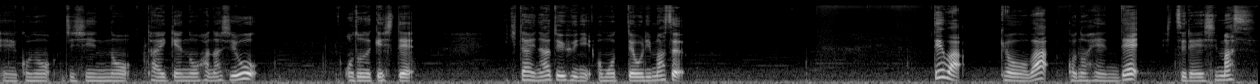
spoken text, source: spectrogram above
えこの地震の体験のお話をお届けしていきたいなというふうに思っております。では今日はこの辺で失礼します。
